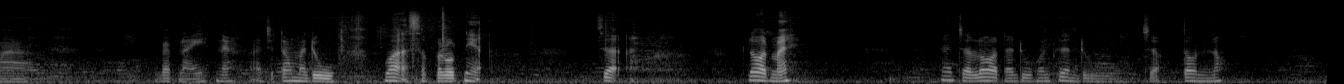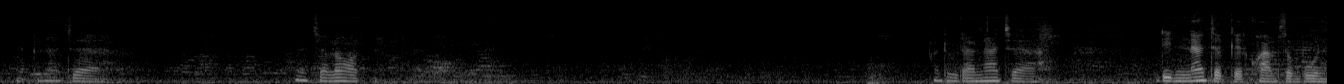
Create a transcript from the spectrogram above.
มาแบบไหนนะ อาจจะต้องมาดูว่าสับปะรดเนี่ย จะรอดไหม น่าจะรอดนะดูเพื่อนๆดูจากต้นเนาะน่าจะ น่าจะรอดมาดูแล้วน่าจะดินน่าจะเกิดความสมบูรณ์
